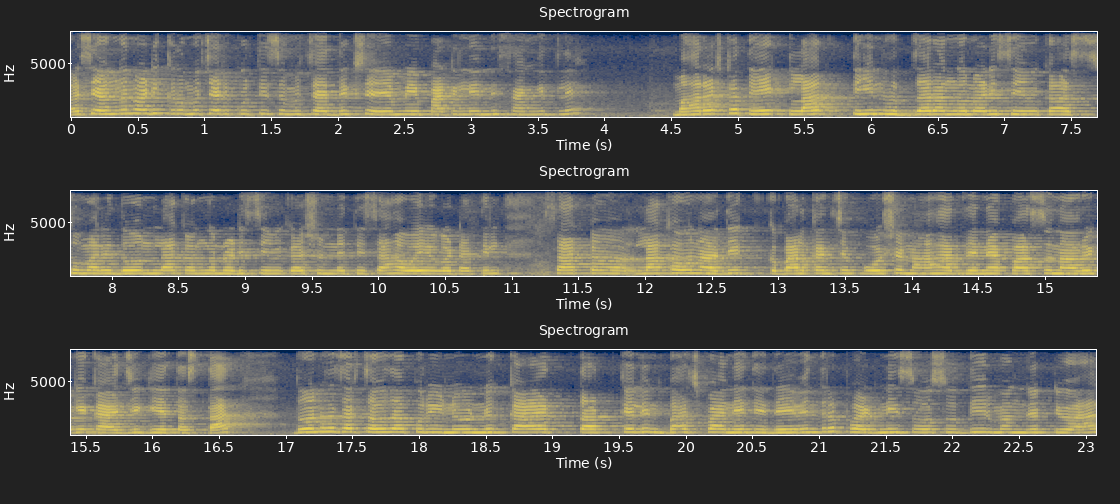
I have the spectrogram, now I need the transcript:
असे अंगणवाडी कर्मचारी कृती समितीचे अध्यक्ष एम ए पाटील यांनी सांगितले. महाराष्ट्रात एक लाख तीन हजार अंगणवाडी सेविका सुमारे दोन लाख अंगणवाडी सेविका शून्य ते सहा वयोगटातील साठ लाखाहून अधिक बालकांचे पोषण आहार देण्यापासून आरोग्य काळजी घेत असतात. दोन हजार चौदापूर्वी निवडणूक काळात तत्कालीन भाजपा नेते देवेंद्र फडणवीस व सुधीर मुनगंटीवार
